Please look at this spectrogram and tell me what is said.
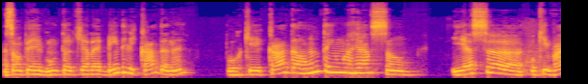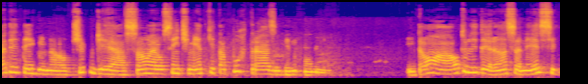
Essa é uma pergunta que ela é bem delicada, né? Porque cada um tem uma reação. E essa, o que vai determinar o tipo de reação é o sentimento que está por trás ali no momento. Então, a autoliderança nesse,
